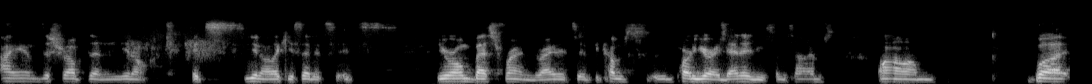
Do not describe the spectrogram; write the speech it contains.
I am disrupting, you know, it's, you know, like you said, it's, it's your own best friend, right? It's, it becomes part of your identity sometimes. Um, but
